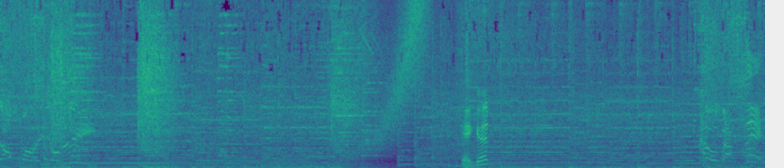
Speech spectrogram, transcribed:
I'll follow your lead! Okay, good. How about this?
